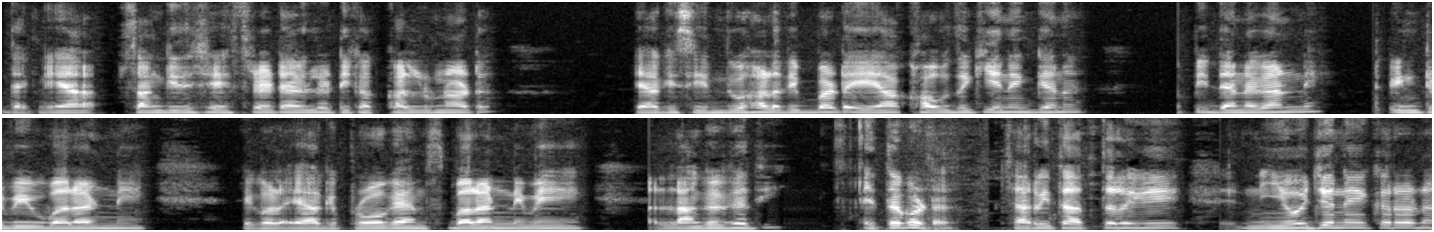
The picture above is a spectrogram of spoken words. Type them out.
දැකයා සංගීත ශේත්‍රයට ඇල්ල ටිකක් කල්ලුනාට එයාගේ සිින්දුව හල තිබ්බට එයා කවුද කියනෙක් ගැන අපි දැනගන්නේ ඉන්ටවිව් බලන්නේ එකොල එයාගේ ප්‍රෝගෑම්ස් බලන්නේ මේ ළඟගති එතකොට චරිතත්වලගේ නියෝජනය කරන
